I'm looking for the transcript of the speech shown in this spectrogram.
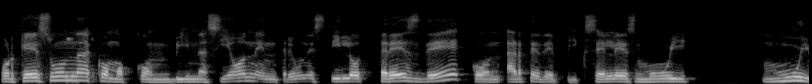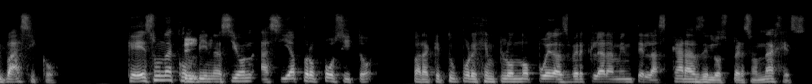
porque es una como combinación entre un estilo 3D con arte de píxeles muy, muy básico, que es una combinación así a propósito para que tú, por ejemplo, no puedas ver claramente las caras de los personajes.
